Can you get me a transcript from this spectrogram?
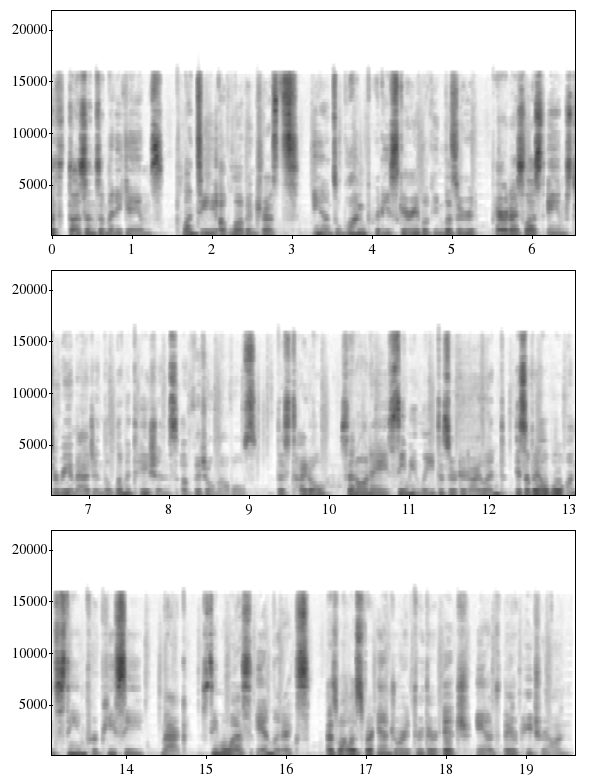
With dozens of minigames, plenty of love interests, and one pretty scary looking lizard, Paradise Lost aims to reimagine the limitations of visual novels. This title, set on a seemingly deserted island, is available on Steam for PC, Mac, SteamOS, and Linux, as well as for Android through their itch and their Patreon.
